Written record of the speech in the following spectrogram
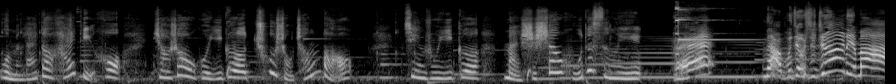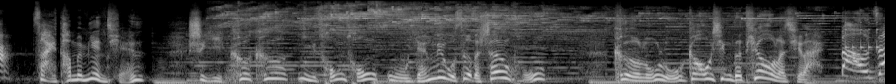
我们来到海底后，要绕过一个触手城堡，进入一个满是珊瑚的森林。哎，那不就是这里吗？在他们面前，是一颗颗、一丛丛五颜六色的珊瑚。克鲁鲁高兴地跳了起来：“宝藏，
